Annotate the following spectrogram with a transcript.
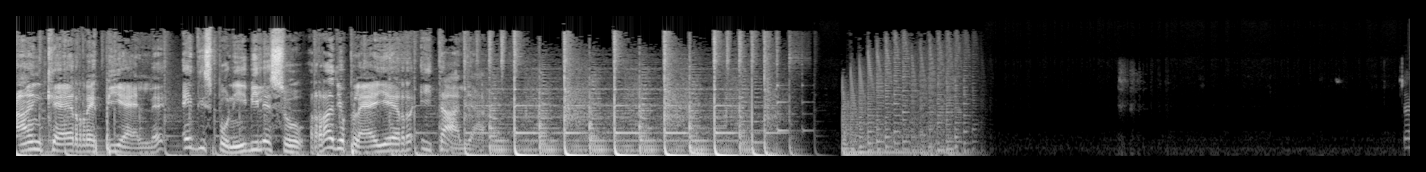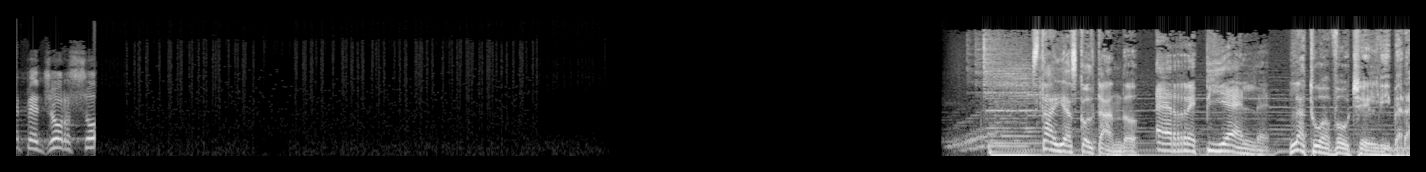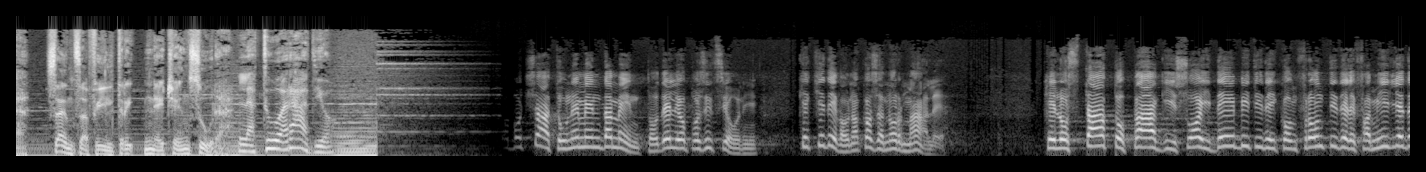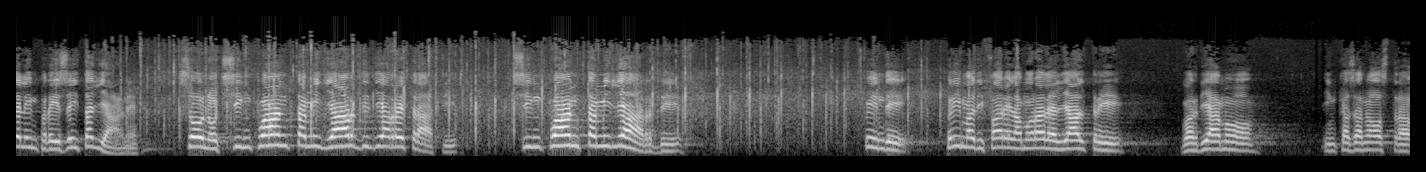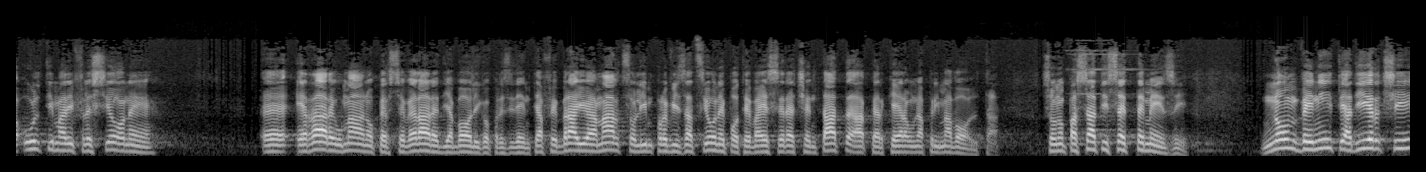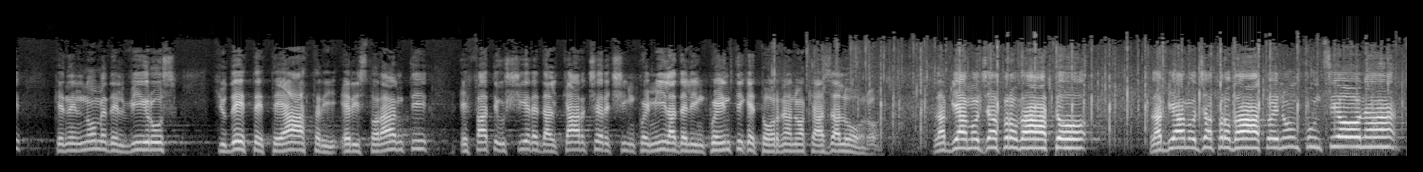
Anche RPL è disponibile su Radio Player Italia. C'è peggior solo. Stai ascoltando RPL. La tua voce libera, senza filtri né censura. La tua radio. Ho bocciato un emendamento delle opposizioni che chiedeva una cosa normale, che lo Stato paghi i suoi debiti nei confronti delle famiglie e delle imprese italiane. Sono 50 miliardi di arretrati. 50 miliardi. Quindi, prima di fare la morale agli altri, Guardiamo in casa nostra, ultima riflessione, eh, errare umano, perseverare diabolico, Presidente. A febbraio e a marzo l'improvvisazione poteva essere accentata perché era una prima volta. Sono passati sette mesi. Non venite a dirci che nel nome del virus chiudete teatri e ristoranti e fate uscire dal carcere 5.000 delinquenti che tornano a casa loro. L'abbiamo già provato, L'abbiamo già provato e non funziona.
